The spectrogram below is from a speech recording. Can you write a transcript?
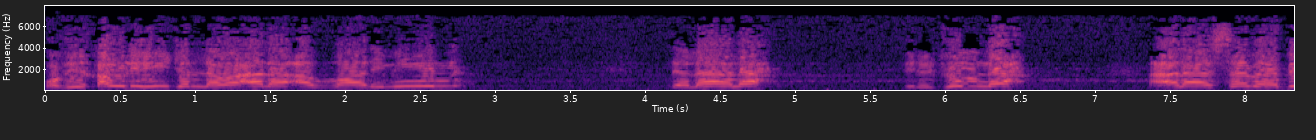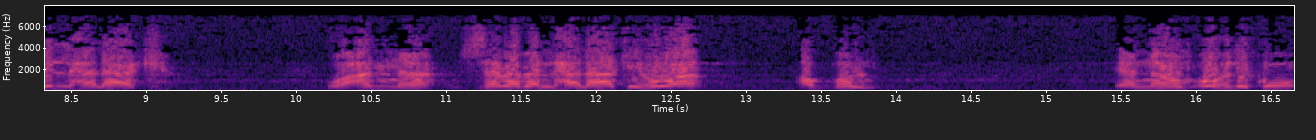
وفي قوله جل وعلا الظالمين دلالة في الجملة على سبب الهلاك وأن سبب الهلاك هو الظلم لأنهم أهلكوا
